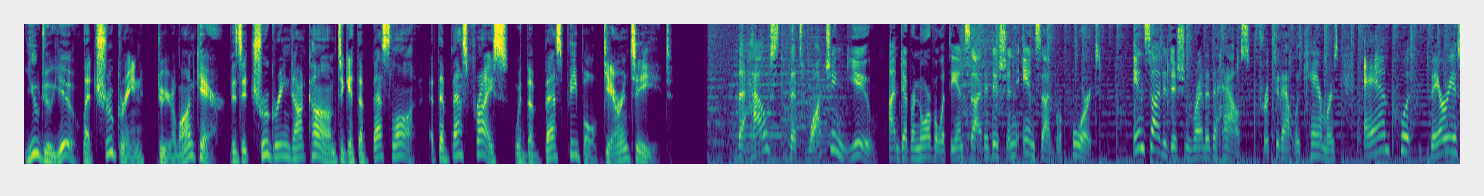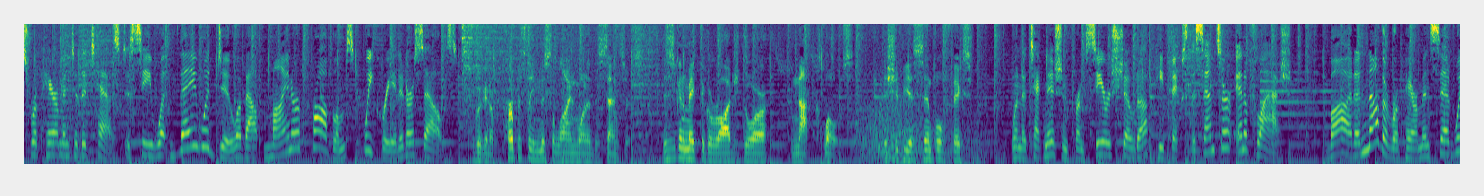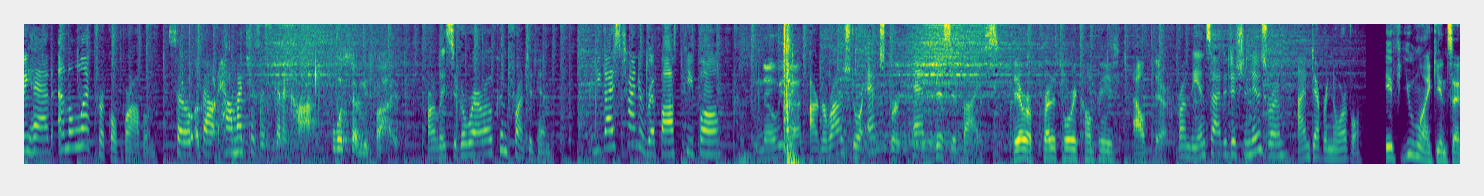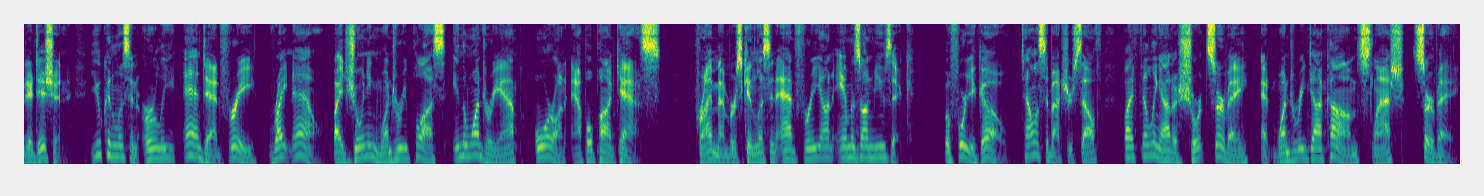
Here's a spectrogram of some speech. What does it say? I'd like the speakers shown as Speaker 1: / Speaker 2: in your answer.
Speaker 1: You do you. Let TruGreen do your lawn care. Visit trugreen.com to get the best lawn at the best price with the best people guaranteed.
Speaker 2: The house that's watching you. I'm Deborah Norville with the Inside Edition Inside Report. Inside Edition rented a house, tricked it out with cameras, and put various repairmen to the test to see what they would do about minor problems we created ourselves.
Speaker 3: We're going to purposely misalign one of the sensors. This is going to make the garage door not close. This should be a simple fix.
Speaker 2: When a technician from Sears showed up, he fixed the sensor in a flash. But another repairman said we had an electrical problem.
Speaker 4: So, about how much is this going to cost?
Speaker 5: 475
Speaker 2: our Lisa Guerrero confronted him.
Speaker 6: Are you guys trying to rip off people?
Speaker 5: No, we not.
Speaker 2: Our garage door expert had this advice.
Speaker 3: There are predatory companies out there.
Speaker 2: From the Inside Edition newsroom, I'm Deborah Norville.
Speaker 1: If you like Inside Edition, you can listen early and ad-free right now by joining Wondery Plus in the Wondery app or on Apple Podcasts. Prime members can listen ad-free on Amazon Music. Before you go, tell us about yourself by filling out a short survey at wondery.com/survey.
